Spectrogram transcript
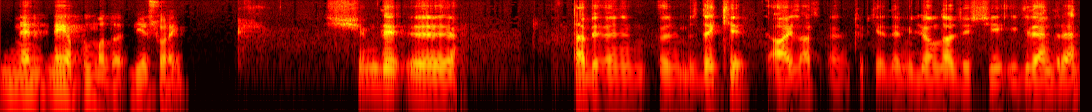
ne, ne yapılmalı diye sorayım. Şimdi e, tabii ön, önümüzdeki aylar e, Türkiye'de milyonlarca işçiyi ilgilendiren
